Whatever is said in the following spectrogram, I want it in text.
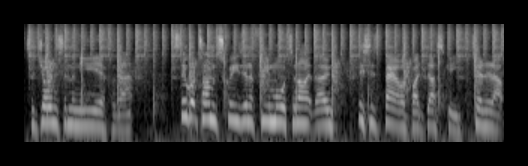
So join us in the new year for that. Still got time to squeeze in a few more tonight though. This is Bowed by Dusky. Turn it up.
